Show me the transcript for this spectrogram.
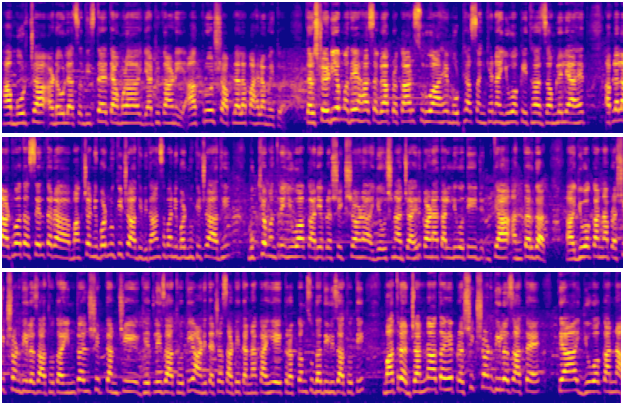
हा मोर्चा अडवल्याचं दिसतंय. त्यामुळं या ठिकाणी आक्रोश आपल्याला पाहायला मिळतोय. तर स्टेडियममध्ये हा सगळा प्रकार सुरू आहे. मोठ्या संख्येनं युवक इथं जमलेले आहेत. आपल्याला आठवत असेल तर मागच्या निवडणुकीच्या आधी विधानसभा निवडणुकीच्या आधी मुख्यमंत्री युवा कार्य प्रशिक्षण योजना जाहीर करण्यात आली होती. त्या अंतर्गत युवकांना प्रशिक्षण दिलं जात होतं. इंटर्नशिप त्यांची घेतली जात होती आणि त्याच्यासाठी त्यांना काही एक रक्कम सुद्धा दिली जात होती. मात्र ज्यांना आता हे प्रशिक्षण दिलं जात आहे त्या युवकांना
